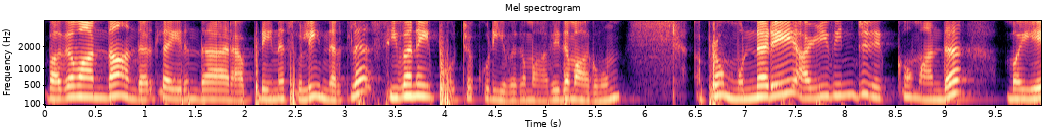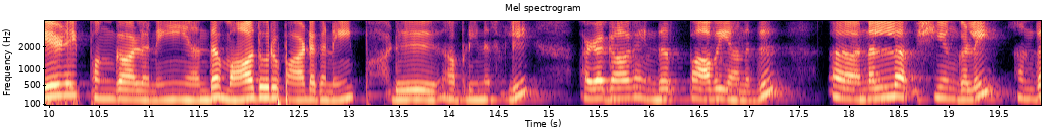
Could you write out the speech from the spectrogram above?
பகவான் தான் அந்த இடத்துல இருந்தார் அப்படின்னு சொல்லி இந்த இடத்துல சிவனை போற்றக்கூடிய விதமாக விதமாகவும் அப்புறம் முன்னரே அழிவின்றி நிற்கும் அந்த ஏழை பங்காளனை அந்த மாதொரு பாடகனை பாடு அப்படின்னு சொல்லி அழகாக இந்த பாவையானது நல்ல விஷயங்களை அந்த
